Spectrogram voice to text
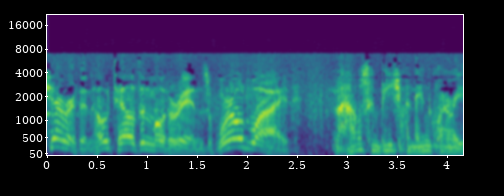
Sheraton Hotels and Motor Inns worldwide. The House Impeachment Inquiry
